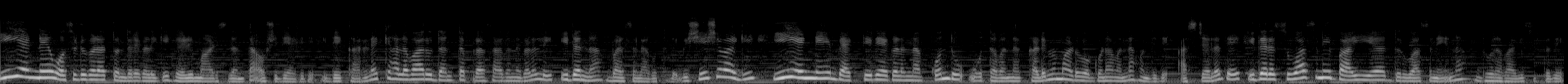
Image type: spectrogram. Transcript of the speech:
ಈ ಎಣ್ಣೆ ಒಸಡುಗಳ ತೊಂದರೆಗಳಿಗೆ ಹೇಳಿ ಮಾಡಿಸಿದಂತ ಔಷಧಿಯಾಗಿದೆ. ಇದೇ ಕಾರಣಕ್ಕೆ ಹಲವಾರು ದಂತ ಪ್ರಸಾಧನಗಳಲ್ಲಿ ಇದನ್ನ ಬಳಸಲಾಗುತ್ತದೆ. ವಿಶೇಷವಾಗಿ ಈ ಎಣ್ಣೆ ಬ್ಯಾಕ್ಟೀರಿಯಾಗಳನ್ನ ಕೊಂದು ಊತವನ್ನ ಕಡಿಮೆ ಮಾಡುವ ಗುಣವನ್ನ ಹೊಂದಿದೆ. ಅಷ್ಟೇ ಅಲ್ಲದೆ ಇದರ ಸುವಾಸನೆ ಬಾಯಿಯ ದುರ್ವಾಸನೆಯನ್ನ ದೂರವಾಗಿಸುತ್ತದೆ.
